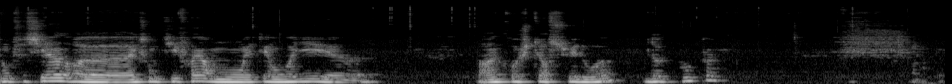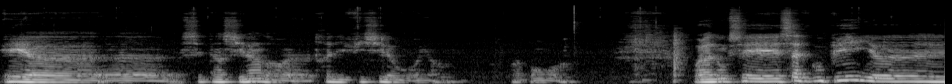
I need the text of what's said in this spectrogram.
Donc ce cylindre avec son petit frère m'ont été envoyés par un crocheteur suédois, Dog Poop. Et c'est un cylindre très difficile à ouvrir, pour moi. Voilà, donc c'est 7 goupilles, euh,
